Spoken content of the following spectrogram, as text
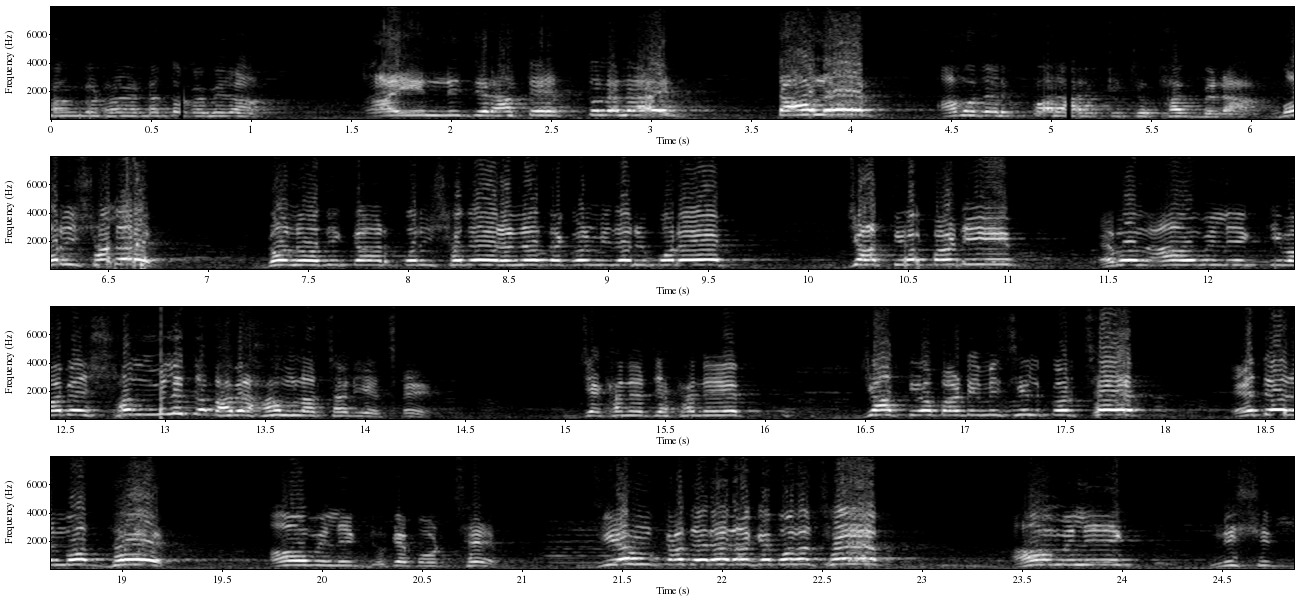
সংগঠনের নেতাকর্মীরা আইন নিজের হাতে তুলে নেয়, তাহলে আমাদের করার কিছু থাকবে না। বরিশালে গণ অধিকার পরিষদের নেতাকর্মীদের উপরে জাতীয় পার্টি এবং আওয়ামী লীগ কীভাবে সম্মিলিতভাবে হামলা চালিয়েছে, যেখানে যেখানে জাতীয় পার্টি মিছিল করছে। এদের মধ্যে আওয়ামী লীগ ঢুকে পড়ছে। জিএম কাদের এর আগে বলেছে, আওয়ামী লীগ নিষিদ্ধ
